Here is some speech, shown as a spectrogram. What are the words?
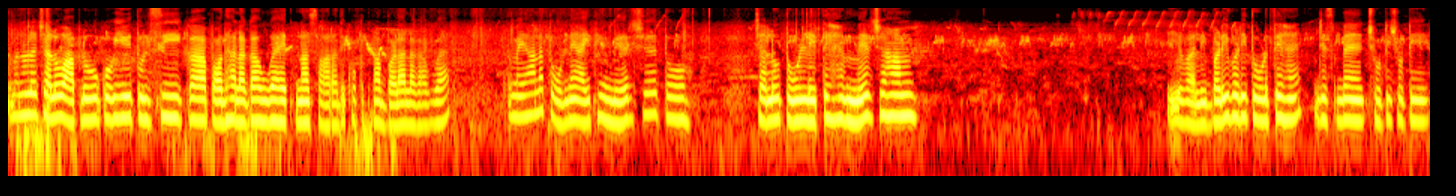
तो मैंने बोला, चलो, आप लोगों को भी ये तुलसी का पौधा लगा हुआ है, इतना सारा, देखो कितना बड़ा लगा हुआ है। तो मैं यहाँ ना तोड़ने आई थी मिर्च तो चलो, तोड़ लेते हैं मिर्च हम। ये वाली बड़ी बड़ी तोड़ते हैं, जिसमें छोटी छोटी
